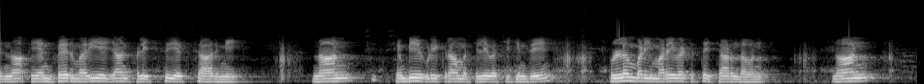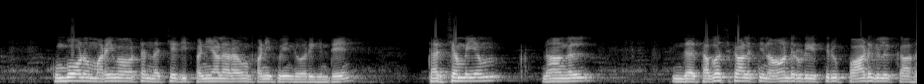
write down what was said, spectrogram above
என் என் பேர் மரியஜான் பிலிக்ஸ் எக்ஸ் ஆர்மி நான் செம்பியகுடி கிராமத்தில் வசிக்கின்றேன். புள்ளம்படி மறைவேட்டத்தை சார்ந்தவன். நான் கும்பகோணம் மறைமாவட்ட நச்செய்தி பணியாளராகவும் பணிபுரிந்து வருகின்றேன். தற்சமயம் நாங்கள் இந்த தபஸ் காலத்தின் ஆண்டருடைய திருப்பாடுகளுக்காக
